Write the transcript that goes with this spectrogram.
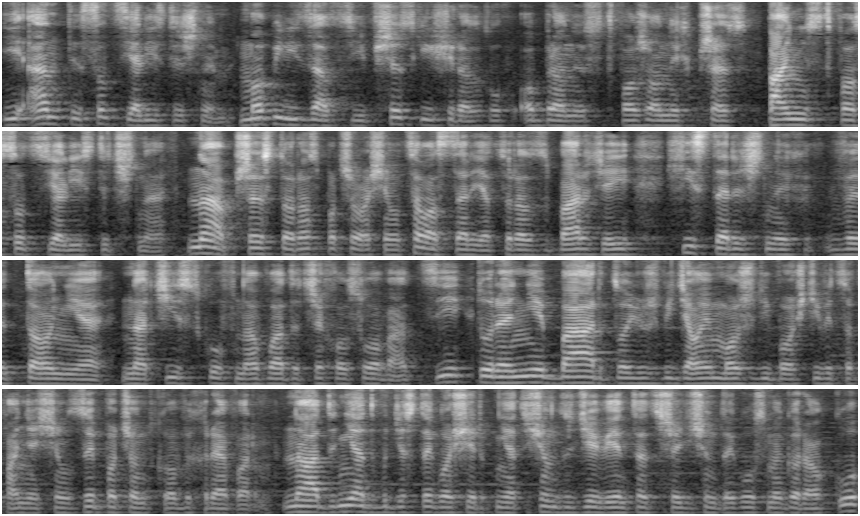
i antysocjalistycznym, mobilizacji wszystkich środków obrony stworzonych przez państwo socjalistyczne. No a przez to rozpoczęła się cała seria coraz bardziej histerycznych w tonie nacisków na władzę Czechosłowacji, które nie bardzo już widziały możliwości wycofania się z początkowych reform. Na dnia 20 sierpnia 1968 roku,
